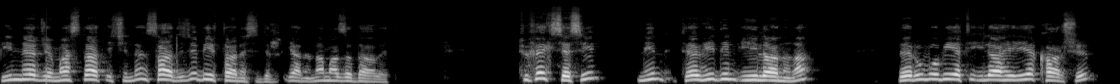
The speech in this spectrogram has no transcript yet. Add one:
binlerce maslahat içinden sadece bir tanesidir. Yani namaza davet. Tüfek sesinin tevhidin ilanına ve rububiyeti ilahiyeye karşı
